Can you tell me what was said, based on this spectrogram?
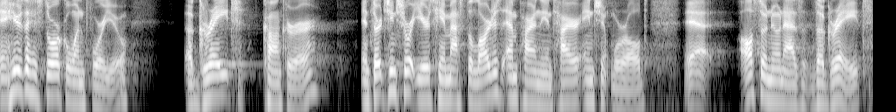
And here's a historical one for you a great conqueror. In 13 short years, he amassed the largest empire in the entire ancient world, eh, also known as the Great.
